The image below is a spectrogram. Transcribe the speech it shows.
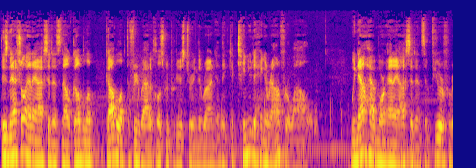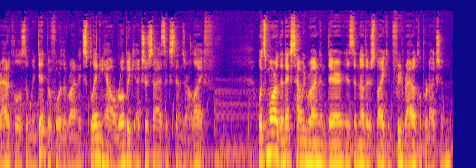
These natural antioxidants now gobble up, gobble up the free radicals we produce during the run and then continue to hang around for a while, we now have more antioxidants and fewer free radicals than we did before the run, explaining how aerobic exercise extends our life. What's more, the next time we run and there is another spike in free radical production,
